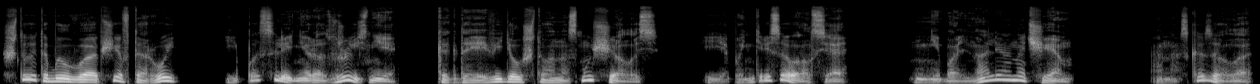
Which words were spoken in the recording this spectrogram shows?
что это был вообще второй и последний раз в жизни, когда я видел, что она смущалась. Я поинтересовался, не больна ли она чем. Она сказала,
